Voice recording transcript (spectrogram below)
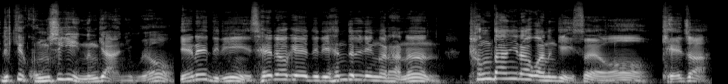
이렇게 공식이 있는 게 아니고요. 얘네들이 세력 애들이 핸들링을 하는 평단이라고 하는 게 있어요. 계좌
